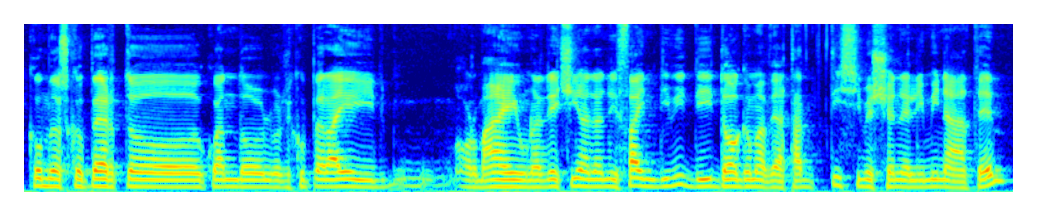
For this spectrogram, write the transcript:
come ho scoperto quando lo recuperai ormai una decina di anni fa in DVD, Dogma aveva tantissime scene eliminate,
